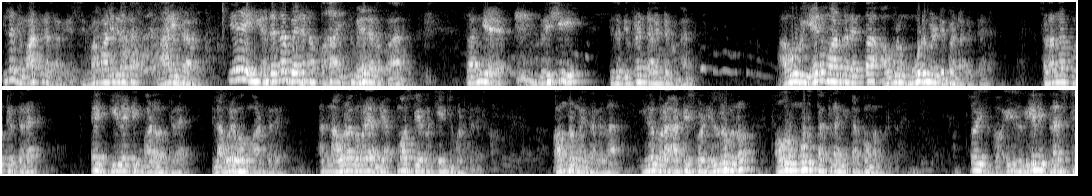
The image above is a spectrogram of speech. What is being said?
ಇಲ್ಲ, ನೀವು ಮಾಡ್ತೀರಾ ಸರ್ ಎಷ್ಟು ಸಿನಿಮಾ ಮಾಡಿದ್ದೀರಾ ಸರ್ ಮಾಡಿ ಸರ್ ಏ ಅದೆಲ್ಲ ಬೇರೆನಪ್ಪ, ಇದು ಬೇರೆನಪ್ಪ ಸೊ ಹಂಗೆ, Rishi is a different talented man ಅವರು ಏನು ಮಾಡ್ತಾರೆ ಅಂತ ಅವ್ರ ಮೂಡ್ ಮೇಲೆ ಡಿಪೆಂಡ್ ಆಗುತ್ತೆ. ಸಡನ್ ಆಗಿ ಕೂತಿರ್ತಾರೆ. ಏಯ್, ಈ ಲೈಟಿಂಗ್ ಮಾಡೋ ಅಂತಾರೆ. ಇಲ್ಲ, ಅವರೇ ಹೋಗಿ ಮಾಡ್ತಾರೆ. ಅದನ್ನ ಅವರೇ ಅಲ್ಲಿ ಅಟ್ಮಾಸ್ಫಿಯರ್ನ ಚೇಂಜ್ ಮಾಡ್ತಾರೆ. ಕಾಂಪ್ರಮೈಸ್ ಆಗಲ್ಲ. ಇರೊಬ್ಬರ ಆರ್ಟಿಸ್ಟ್ಗಳು ಎಲ್ರಿಗೂ ಅವ್ರ ಮೂಡ್ ತಕ್ಕನಾಗಿ ಕರ್ಕೊಂಡ್ಬಂದ್ಬಿಡ್ತಾರೆ so is is really blessed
